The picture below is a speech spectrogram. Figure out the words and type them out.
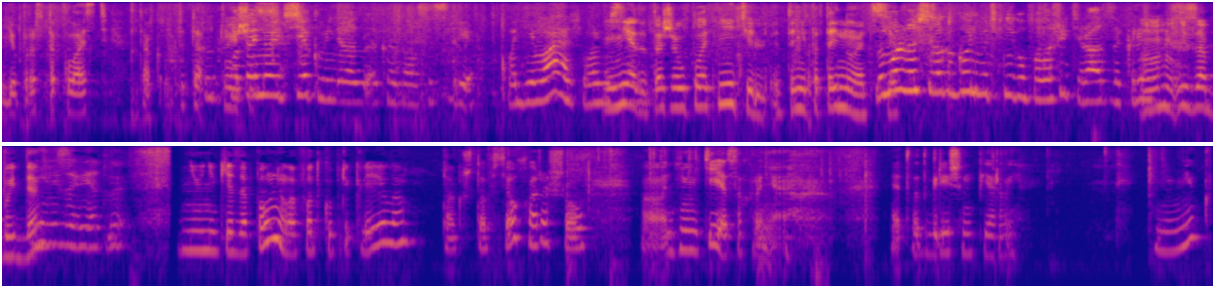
ее просто класть. Так, вот это... Тут ну, потайной щас- отсек у меня оказался стрель. Поднимаешь, можно... Нет, это же уплотнитель, это не потайной отсек. Ну, можно всего какую-нибудь книгу положить, раз, закрыть. Мгм, И забыть, да? Незаметно. Дневник я заполнила, фотку приклеила. Так что все хорошо. А, Дневники я сохраняю. Это вот Гришин первый. Дневник.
